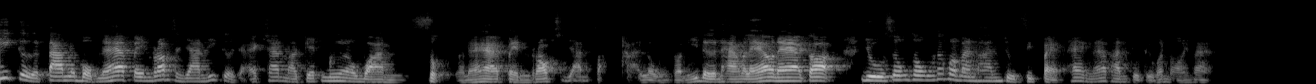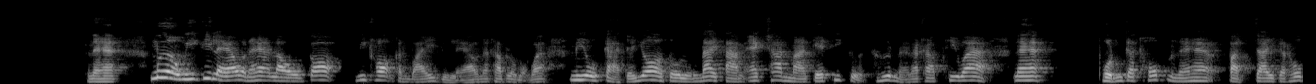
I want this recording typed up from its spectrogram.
ที่เกิดตามระบบนะฮะเป็นรอบสัญญาณที่เกิดจากแอคชั่นมาเก็ตเมื่อวันศุกร์นะฮะเป็นรอบสัญญาณฝั่งขาลงตอนนี้เดินทางมาแล้วนะฮะก็อยู่ทรงๆสักประมาณพันจุดสิบแปดแท่งนะพันจุดถือว่าน้อยมากนะฮะเมื่อวีคที่แล้วนะฮะเราก็วิเคราะห์กันไว้อยู่แล้วนะครับ เราบอกว่ามีโอกาสจะย่อตัวลงได้ตามแอคชั่นมาเก็ตที่เกิดขึ้นนะครับ ที่ว่านะฮะ ผลกระทบนะฮะปัจจัยกระทบ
